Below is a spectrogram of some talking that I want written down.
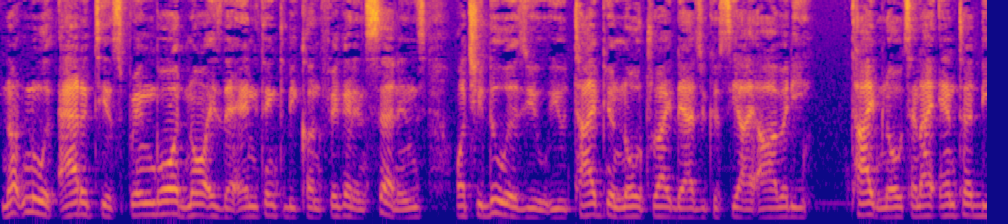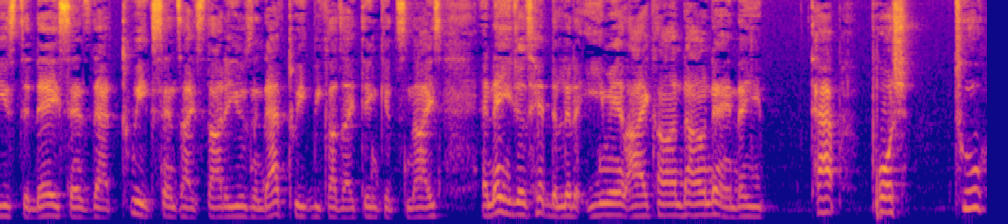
Nothing was added to your springboard nor is there anything to be configured in settings. What you do is you you type your notes right there. As you can see i already type notes and i entered these today since that tweak since i started using that tweak because i think it's nice. And then you just hit the little email icon down there and then you tap push to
